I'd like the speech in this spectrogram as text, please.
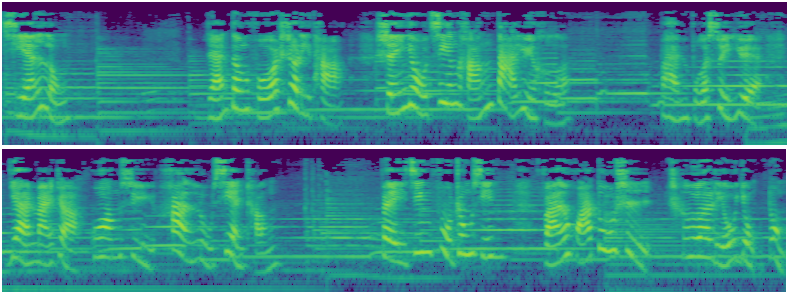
乾隆。燃灯佛舍利塔神佑京杭大运河。斑驳岁月掩埋着光绪汉路县城，北京副中心，繁华都市车流涌动，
